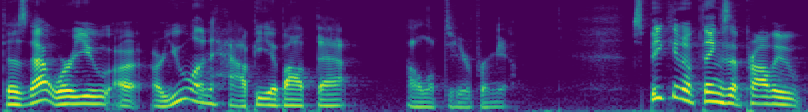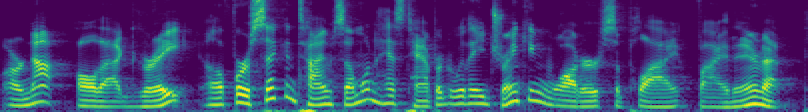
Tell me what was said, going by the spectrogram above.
does that worry you? Are, are you unhappy about that? I'll love to hear from you. Speaking of things that probably are not all that great, uh, for a second time, someone has tampered with a drinking water supply via the internet.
